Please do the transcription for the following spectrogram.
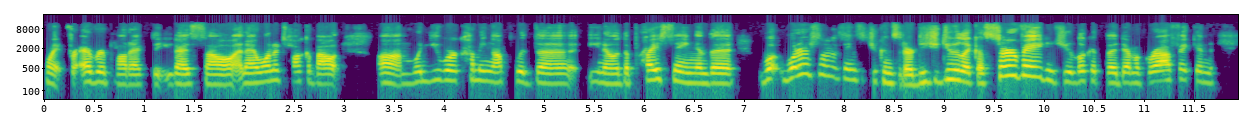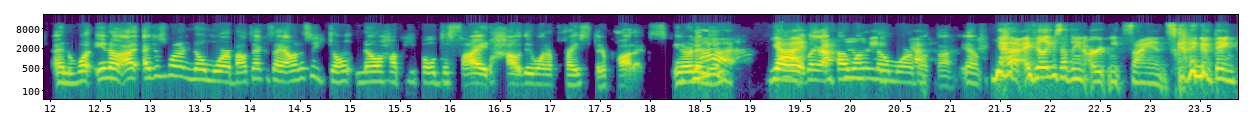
point for every product that you guys sell, and I want to talk about um, when you were coming up with the you know the pricing and the what what are some of the things that you consider? Did you do like a survey? Did you look at the demographic and and what you know? I, I just want to know more about that because I honestly don't know how people decide how they want to price their products. You know what yeah. I mean? Yeah like I, I want to know more yeah. about that. Yeah. Yeah i feel like it's definitely an art meets science kind of thing.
